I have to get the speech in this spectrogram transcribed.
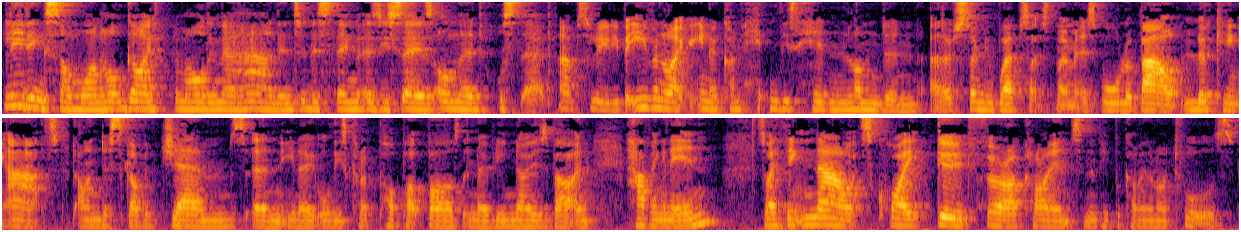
leading someone, hold, guide them holding their hand into this thing that, as you say, is on their doorstep. Absolutely, but even like you know, kind of hitting these hidden London. Uh, there's so websites at the moment. It's all about looking at undiscovered gems and you know all these kind of pop up bars that nobody knows about and having an in. So I think now it's quite good for our clients and the people coming on our tours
